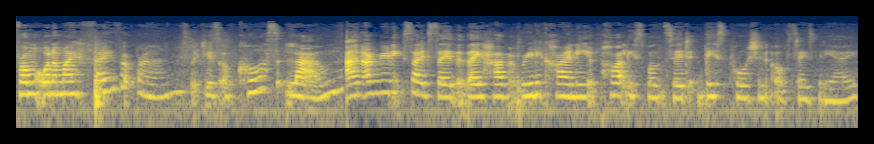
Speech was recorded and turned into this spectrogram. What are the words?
from one of my favourite brands, which is of course Lounge. And I'm really excited to say that they have really kindly partly sponsored this portion of today's video.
